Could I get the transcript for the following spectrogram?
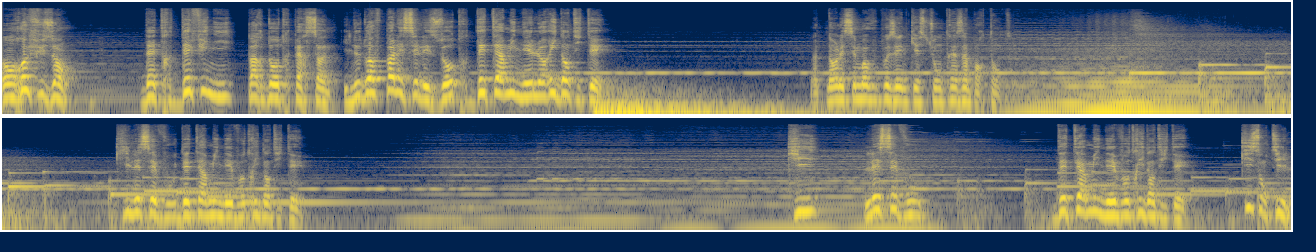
En refusant d'être définis par d'autres personnes. Ils ne doivent pas laisser les autres déterminer leur identité. Maintenant, laissez-moi vous poser une question très importante. Qui laissez-vous déterminer votre identité? Qui laissez-vous déterminer votre identité? Qui sont-ils?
